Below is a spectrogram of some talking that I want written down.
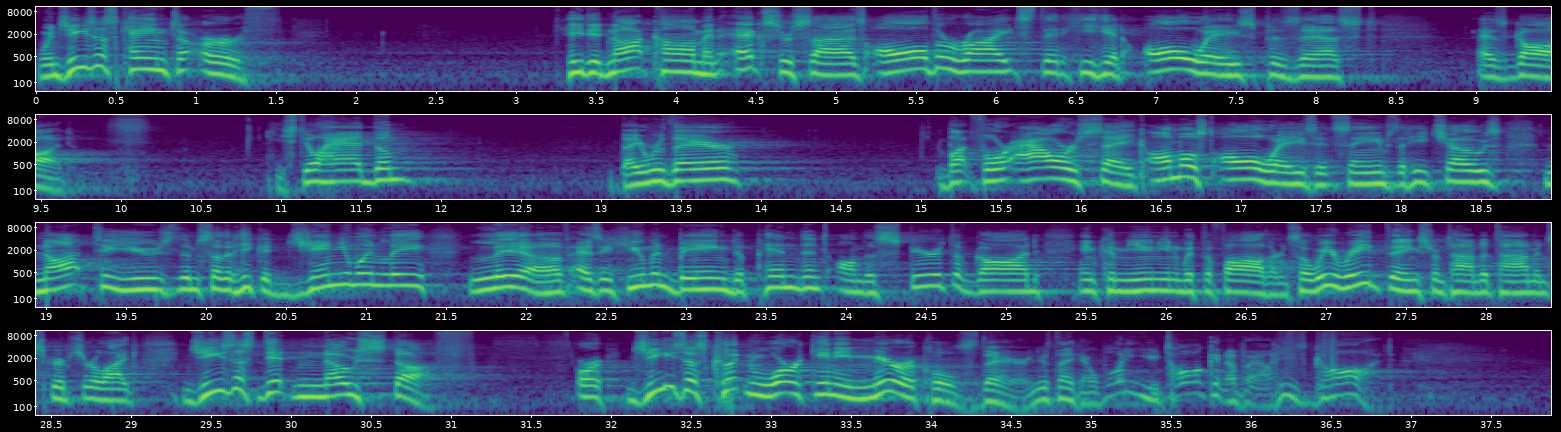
When Jesus came to earth, he did not come and exercise all the rights that he had always possessed as God. He still had them, they were there, But for our sake, almost always it seems that he chose not to use them so that he could genuinely live as a human being dependent on the Spirit of God in communion with the Father. And so we read things from time to time in Scripture like Jesus didn't know stuff, or Jesus couldn't work any miracles there. And you're thinking, what are you talking about? He's God.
